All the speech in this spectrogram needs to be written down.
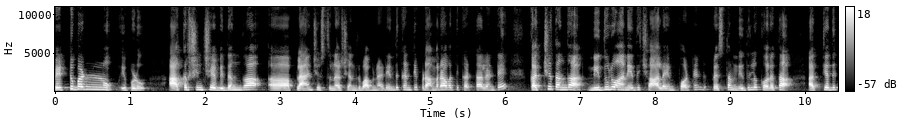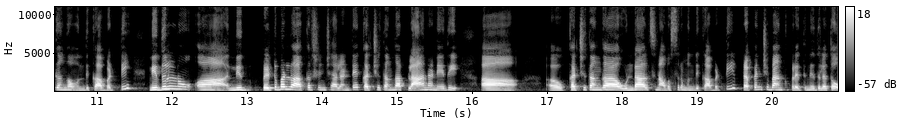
పెట్టుబడులను ఇప్పుడు ఆకర్షించే విధంగా ప్లాన్ చేస్తున్నారు చంద్రబాబు నాయుడు. ఎందుకంటే ఇప్పుడు అమరావతి కట్టాలంటే ఖచ్చితంగా నిధులు అనేది చాలా ఇంపార్టెంట్. ప్రస్తుతం నిధుల కొరత అత్యధికంగా ఉంది కాబట్టి నిధులను పెట్టుబడులు ఆకర్షించాలంటే ఖచ్చితంగా ప్లాన్ అనేది ఖచ్చితంగా ఉండాల్సిన అవసరం ఉంది కాబట్టి ప్రపంచ బ్యాంకు ప్రతినిధులతో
